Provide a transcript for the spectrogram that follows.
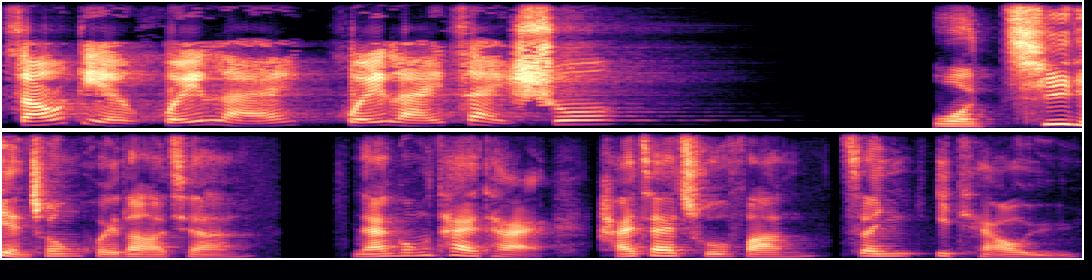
早点回来，回来再说。我七点钟回到家。南宫太太还在厨房蒸一条鱼，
